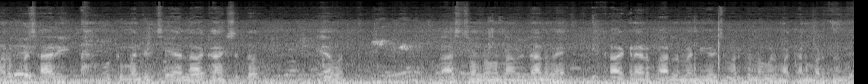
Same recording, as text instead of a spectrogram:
మరొకసారి ముఖ్యమంత్రి చేయాలన్న ఆకాంక్షతో యావత్ రాష్ట్రంలో ఉన్న విధానమే కాకినాడ పార్లమెంట్ నియోజకవర్గంలో కూడా మాకు కనబడుతుంది.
